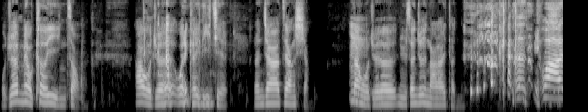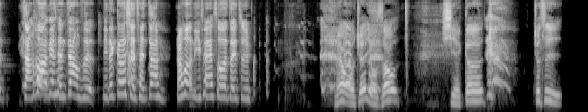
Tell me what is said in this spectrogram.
我觉得没有刻意营造啊，我觉得 我也可以理解人家这样想，嗯、但我觉得女生就是拿来疼。呃，哇，讲话变成这样子，你的歌写成这样，然后你现在说的这句，没有，我觉得有时候写歌 就是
